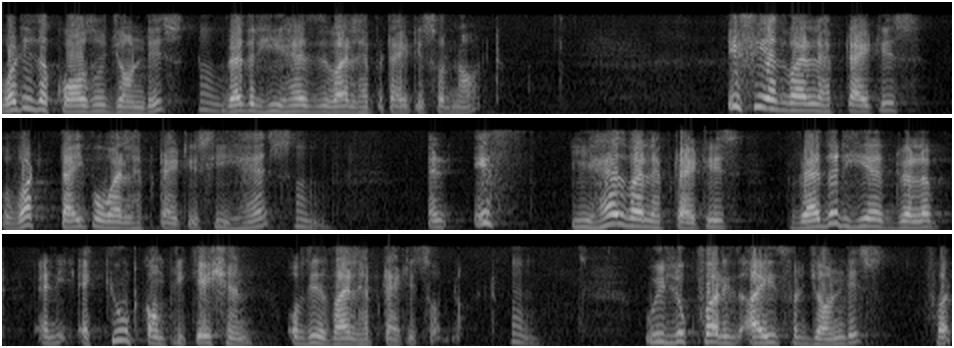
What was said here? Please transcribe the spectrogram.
what is the cause of jaundice, hmm. whether he has viral hepatitis or not. If he has viral hepatitis, what type of viral hepatitis he has, hmm. and if he has viral hepatitis, whether he has developed any acute complication of this viral hepatitis or not. Hmm. We look for his eyes for jaundice, for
